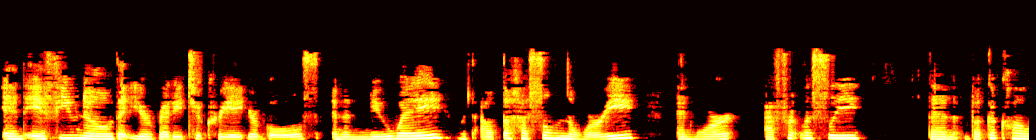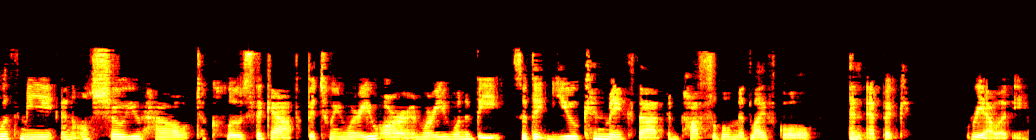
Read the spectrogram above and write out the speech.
And if you know that you're ready to create your goals in a new way without the hustle and the worry and more effortlessly, then book a call with me and I'll show you how to close the gap between where you are and where you want to be so that you can make that impossible midlife goal an epic reality.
